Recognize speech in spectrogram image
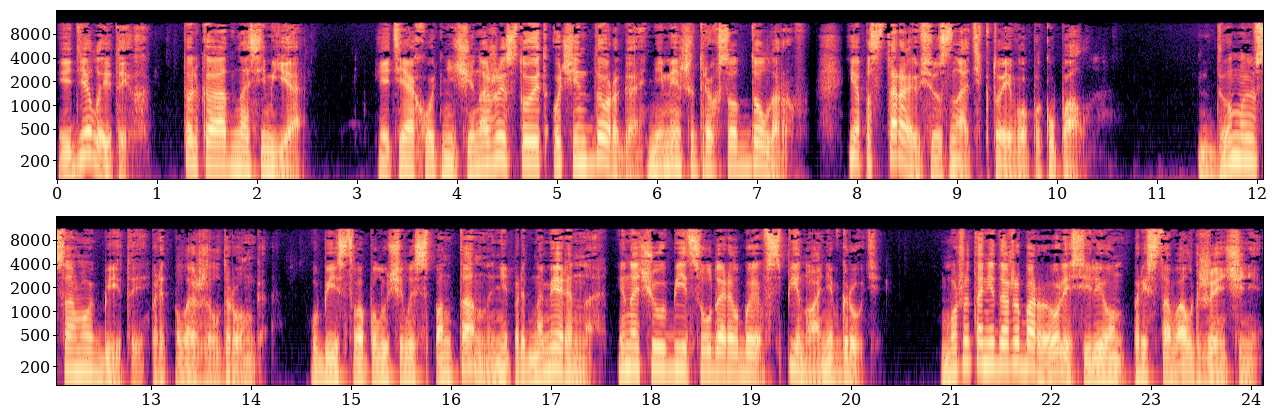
и делает их только одна семья. Эти охотничьи ножи стоят очень дорого, не меньше трехсот долларов. Я постараюсь узнать, кто его покупал, «Думаю, сам убитый», — предположил Дронга. Убийство получилось спонтанно, непреднамеренно, иначе убийца ударил бы в спину, а не в грудь. Может, они даже боролись, или он приставал к женщине.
